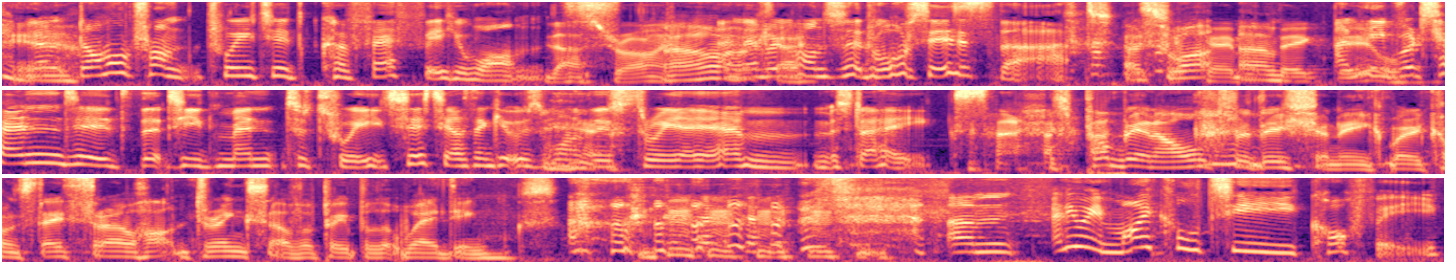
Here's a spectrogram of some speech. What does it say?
You know, Yeah. Donald Trump tweeted Covfefe once. That's right. Oh, and okay. everyone said, "What is that?" That's what. Became a um, big And he pretended that he'd meant to tweet it. I think it was one of those 3 a.m. mistakes. It's probably an old tradition where it comes. They throw hot drinks over people at weddings. Um, anyway, Michael T. Coffee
